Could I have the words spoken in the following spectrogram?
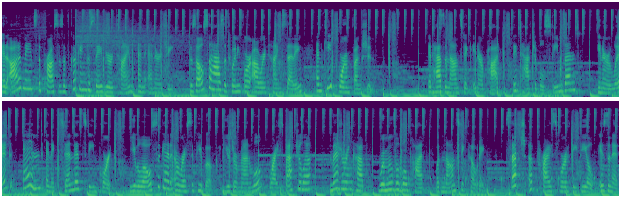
it automates the process of cooking to save your time and energy. This also has a 24-hour time setting and keep warm function. It has a non-stick inner pot, detachable steam vent, inner lid, and an extended steam port. You will also get a recipe book, user manual, rice spatula, measuring cup, removable pot with non-stick coating. Such a price-worthy deal, isn't it?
